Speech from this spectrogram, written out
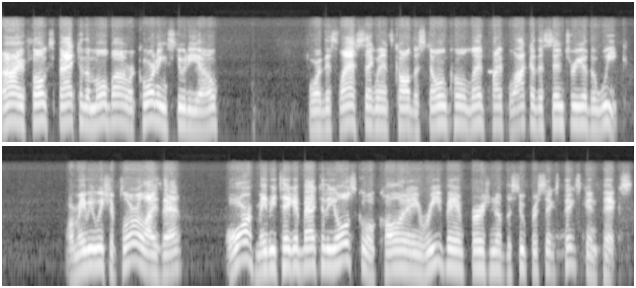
All right, folks, back to the mobile recording studio. For this last segment, it's called the Stone Cold Lead Pipe Lock of the Century of the Week. Or maybe we should pluralize that. Or maybe take it back to the old school, call it a revamped version of the Super Six Pigskin Picks.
